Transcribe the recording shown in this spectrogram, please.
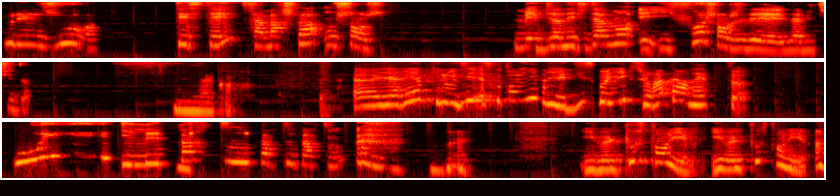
tous les jours tester. Ça marche pas, on change. Mais bien évidemment, et il faut changer d'habitude. D'accord. Il euh, y a Ria qui nous dit est-ce que ton livre il est disponible sur Internet? Oui, il est partout, partout, partout. Ils veulent tous ton livre. Ils veulent tous ton livre.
